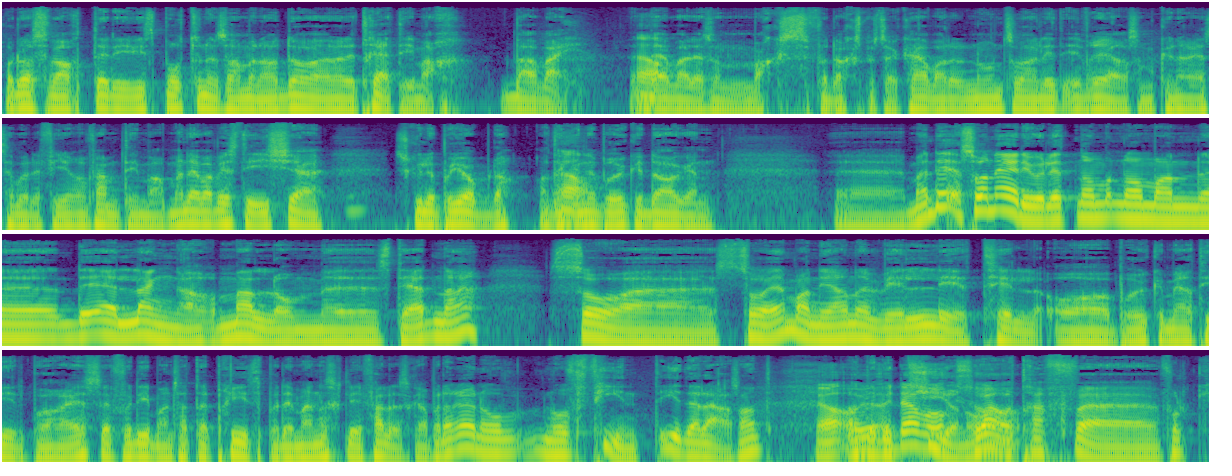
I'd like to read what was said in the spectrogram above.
Og da svarte de, vi spurte det samme, da, da var det tre timer hver vei. Ja. Det var det som maks for dagsbesøk. Her var det noen som var litt ivrigere, som kunne reise både fire og fem timer. Men det var hvis de ikke skulle på jobb, da. At de ja. kunne bruke dagen Eh, men det, sånn er det jo litt når, når man, eh, det er lenger mellom eh, stedene. Så, så, er man gjerne villig til å bruke mer tid på å reise fordi man setter pris på det menneskelige fellesskapet. Det er noe, noe fint i det der. sant? Ja, At det betyr det også, noe å treffe folk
